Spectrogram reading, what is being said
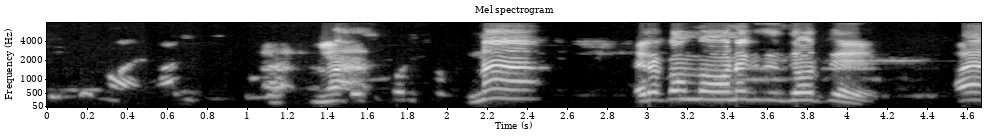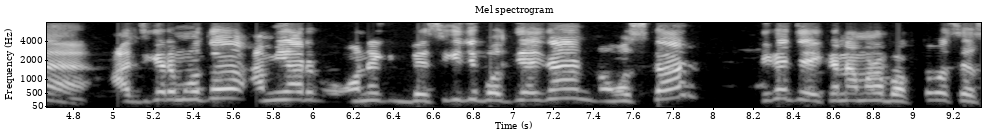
কিন্তু নয়। না না এরকম অনেক দিন হতে হ্যাঁ আজকের মতো আমি আর অনেক বেশি কিছু বলতে চাই না। নমস্কার ঠিক আছে? এখানে আমার বক্তব্য শেষ।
